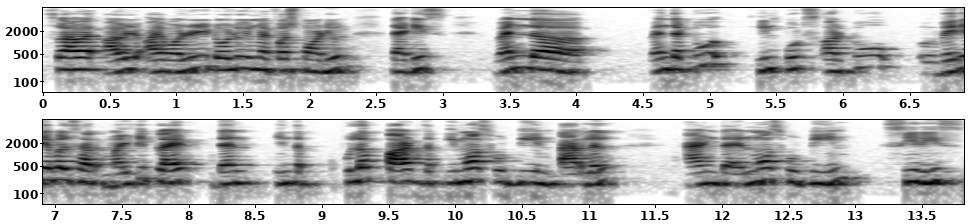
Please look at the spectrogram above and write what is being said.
So I, I, I've already told you in my first module that is when the when the two inputs or two variables are multiplied, then in the pull-up part, the PMOS would be in parallel and the NMOS would be in series.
